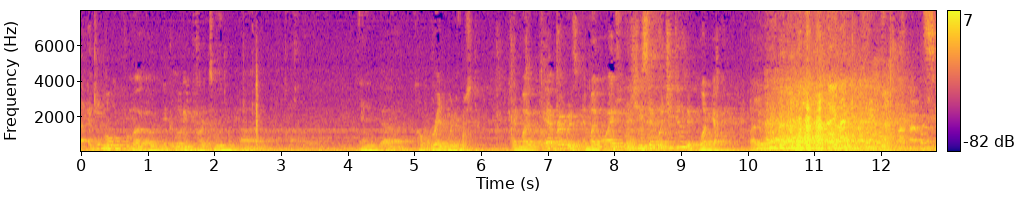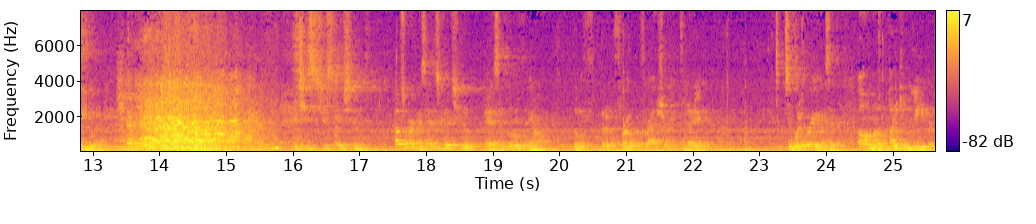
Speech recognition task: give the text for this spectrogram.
I, I came home from a, a Nickelodeon cartoon, uh, and uh, called Breadwinners. And my yeah, Breadwinners, and my wife, she said, "What'd you do to one guy?" By the way, thank you, thank you. Later. And she's, she said, how's work? I said, it's good. She goes, it's a little, you know, little bit of a throat thrasher today. Said, what were you? I said, oh, I'm a Viking beaver.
